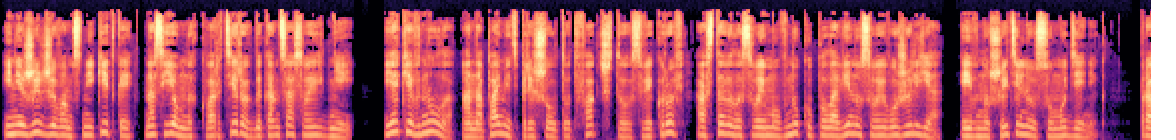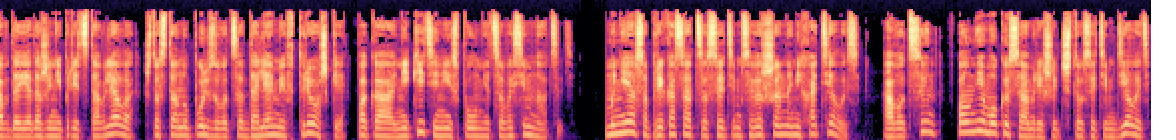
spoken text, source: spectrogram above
И не жить же вам с Никиткой на съемных квартирах до конца своих дней». Я кивнула, а на память пришел тот факт, что свекровь оставила своему внуку половину своего жилья и внушительную сумму денег. Правда, я даже не представляла, что стану пользоваться долями в трёшке, пока Никите не исполнится 18. Мне соприкасаться с этим совершенно не хотелось, а вот сын вполне мог и сам решить, что с этим делать,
